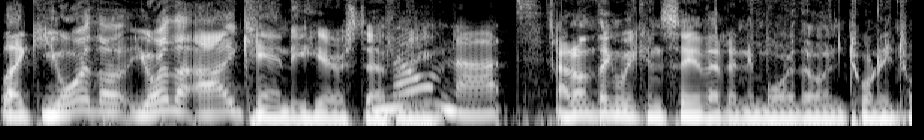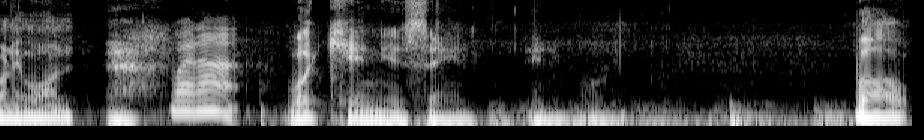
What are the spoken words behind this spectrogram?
Like you're the you're the eye candy here, Stephanie. No, I'm not. I don't think we can say that anymore though in 2021. Why not? What can you say anymore? Well,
